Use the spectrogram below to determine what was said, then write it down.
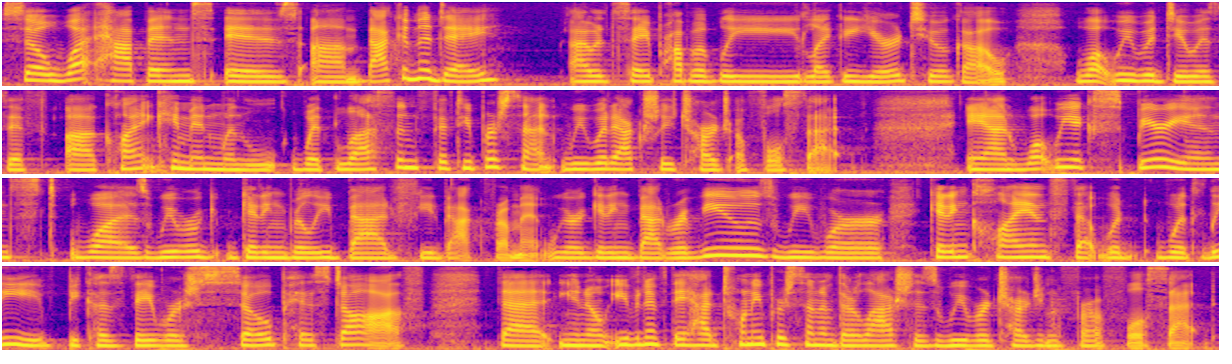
So what happens is um, back in the day, I would say probably like a year or two ago, what we would do is if a client came in with, with less than 50%, we would actually charge a full set. And what we experienced was we were getting really bad feedback from it. We were getting bad reviews. We were getting clients that would, would leave because they were so pissed off that, you know, even if they had 20% of their lashes, we were charging for a full set.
